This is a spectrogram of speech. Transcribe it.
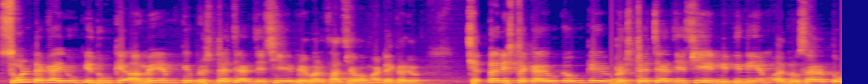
સોળ ટકા એવું કીધું કે અમે એમ કે ભ્રષ્ટાચાર જે છે એ વ્યવહાર સાચવવા માટે કર્યો. છેતાલીસ ટકા એવું કહ્યું કે ભ્રષ્ટાચાર જે છે એ નીતિ નિયમ અનુસાર હતો.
